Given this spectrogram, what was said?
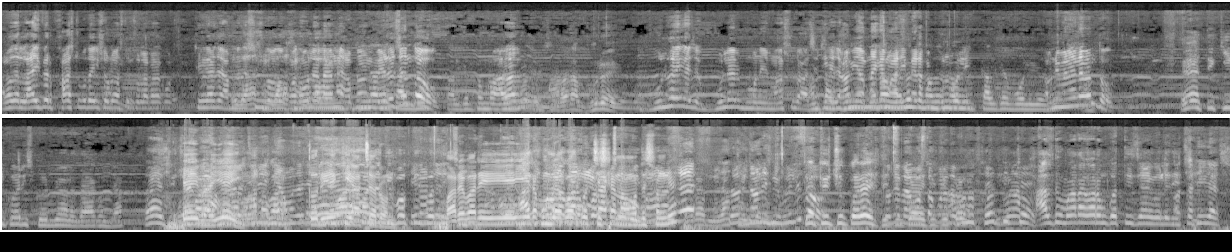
আমাদের লাইফের ফার্স্ট বোধহয় এইসব রাস্তা চলাফেরা করি ঠিক আছে? আপনাদের সঙ্গে কথা বলে নেই। আপনারা মেরেছেন তো? ভুল হয়ে গেছে। ভুল হয়ে গেছে ভুলের মানে মাসুল আছে। ঠিক আছে? আমি আপনাকে মারি মেরে ভুল বলি। কালকে বলি। আপনি মেনে নেবেন তো? তুই করিস? করবি না এখন যা। এই ভাই এই। তোর এ কি আচরণ? বারে বারে এই এরকম ব্যবহার করছিস কেন আমাদের সঙ্গে? তুই চুপ করে। ফালতু মাথা গরম করতে চাই বলে আচ্ছা ঠিক আছে।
